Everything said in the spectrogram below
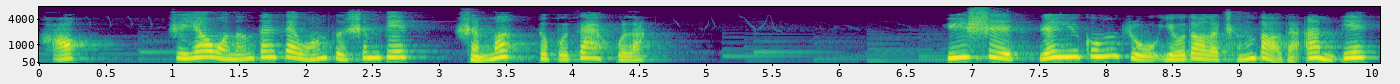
好，只要我能待在王子身边，什么都不在乎了。于是，人鱼公主游到了城堡的岸边，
